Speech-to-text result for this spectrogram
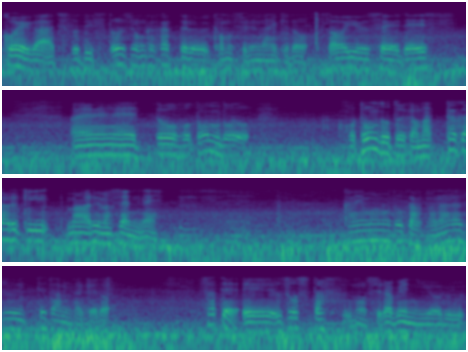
声がちょっとディストーションかかってるかもしれないけど、そういうせいです。えー、っと、ほとんど、ほとんどというか全く歩き回れませんね。とか必ず行ってたんだけど、さて、えー、嘘スタッフの調べによる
